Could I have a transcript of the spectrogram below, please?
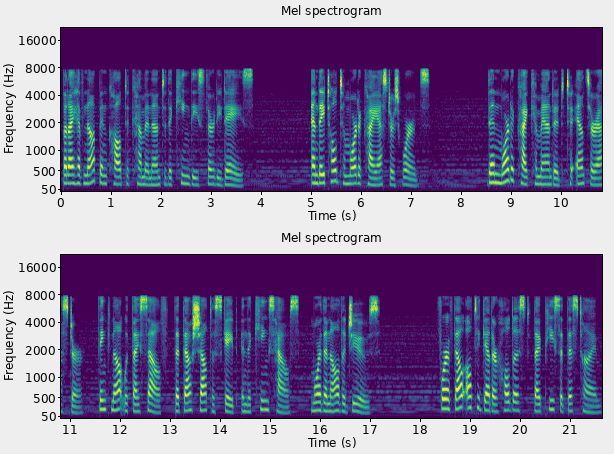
But I have not been called to come in unto the king these thirty days. And they told to Mordecai Esther's words. Then Mordecai commanded to answer Esther, Think not with thyself that thou shalt escape in the king's house, more than all the Jews. For if thou altogether holdest thy peace at this time,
